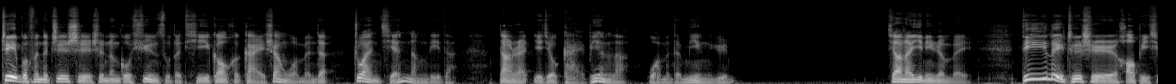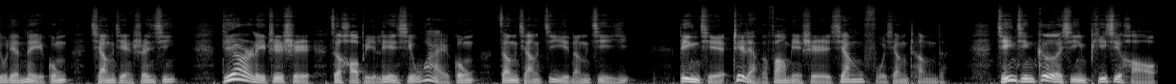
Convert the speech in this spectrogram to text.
这部分的知识是能够迅速的提高和改善我们的赚钱能力的，当然也就改变了我们的命运。江南一林认为，第一类知识好比修炼内功，强健身心；第二类知识则好比练习外功，增强技能技艺，并且这两个方面是相辅相成的。仅仅个性脾气好，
